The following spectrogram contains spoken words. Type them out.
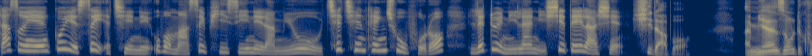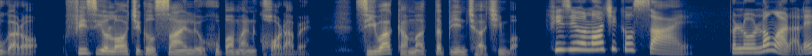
ဒါဆိုရင်ကိုယ့်ရဲ့စိတ်အခြေအနေဥပမာစိတ်ဖြီးစည်းနေတာမျိုးချက်ချင်းထိန်းချုပ်ဖို့တော့လက်တွေ့နီးလန်းကြီးရှစ်သေးလားရှင်ရှိတာပေါ့အမြန်ဆုံးတစ်ခုကတော့ physiological sign လို့ဟူပါမန်ခေါ်တာပဲဇီဝကမ္မတပ်ပြင်းချခြင်းပေါ့ physiological sign ဘယ်လိုလုပ်ရတာလဲ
